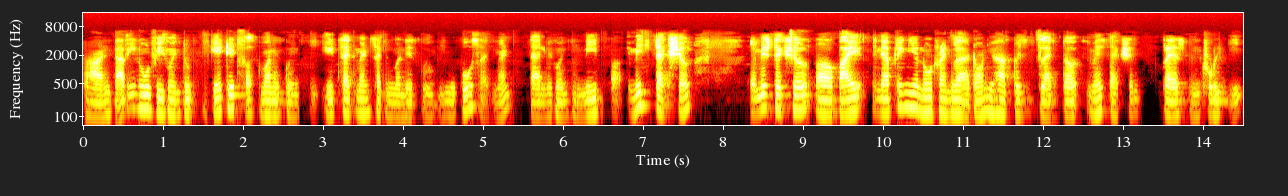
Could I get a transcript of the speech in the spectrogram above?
And bevel node we're going to get it. First one is going to be 8 segment second one is going to be 4 segment then we're going to need uh, image texture image texture uh, by enabling your node wrangler add-on you have to select the image texture press ctrl key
